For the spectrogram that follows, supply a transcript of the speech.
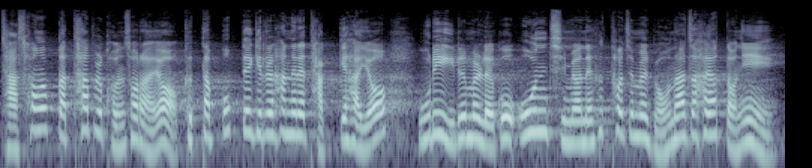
자 성읍과 탑을 건설하여 그 탑 꼭대기를 하늘에 닿게 하여 우리 이름을 내고 온 지면에 흩어짐을 면하자 하였더니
